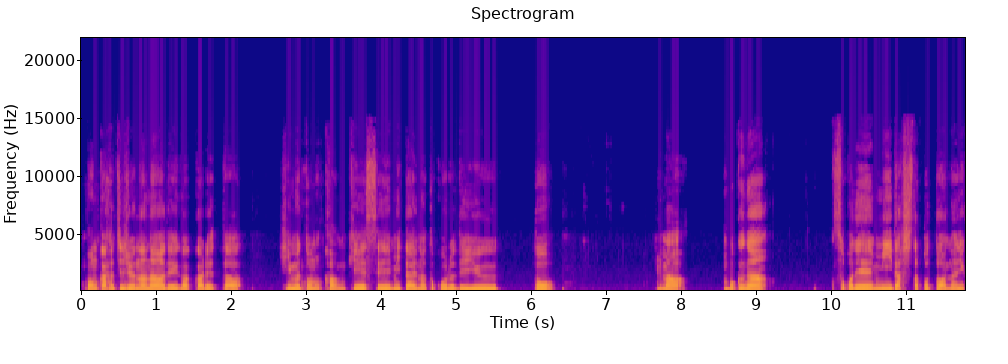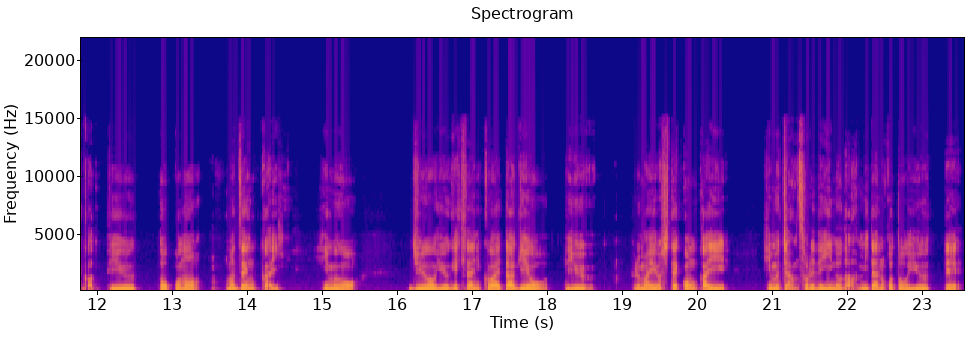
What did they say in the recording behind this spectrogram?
今回87話で描かれたヒムとの関係性みたいなところで言うと、まあ、僕がそこで見出したことは何かっていうと、この、まあ、前回、ヒムを銃を遊撃隊に加えてあげようっていう振る舞いをして、今回、ヒムちゃんそれでいいのだ、みたいなことを言うって、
